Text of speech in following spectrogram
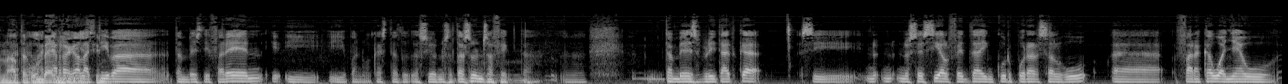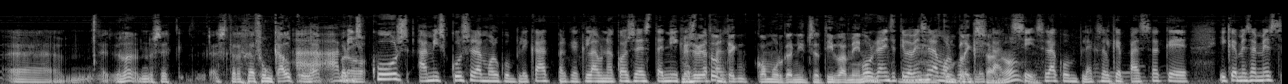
la conveni, càrrega diguéssim. lectiva també és diferent i, i, i bueno, aquesta dotació a nosaltres no ens afecta. Eh, també és veritat que si, no, no sé si el fet d'incorporar-se algú eh, farà que guanyeu eh, no, no sé, es tracta de fer un càlcul eh, A, a, però mig curs, a mig curs serà molt complicat, perquè, clar, una cosa és tenir... Més aviat ho entenc com organitzativament, Organitzativament serà molt complexa, complicat. no? Sí, serà complex. El que passa que... I que, a més a més,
